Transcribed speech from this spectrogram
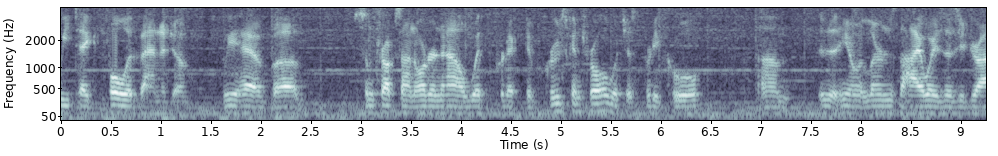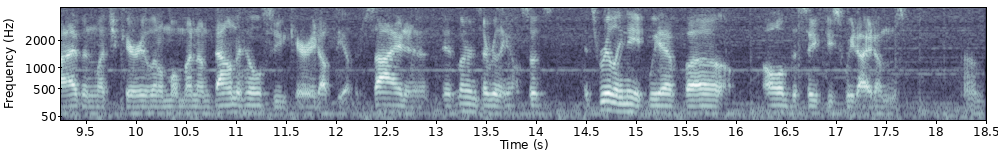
we take full advantage of. We have uh, some trucks on order now with predictive cruise control, which is pretty cool. Um, you know, it learns the highways as you drive and lets you carry a little momentum down the hill, so you carry it up the other side, and it, learns everything else. So it's it's really neat. We have uh, all of the safety suite items um,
